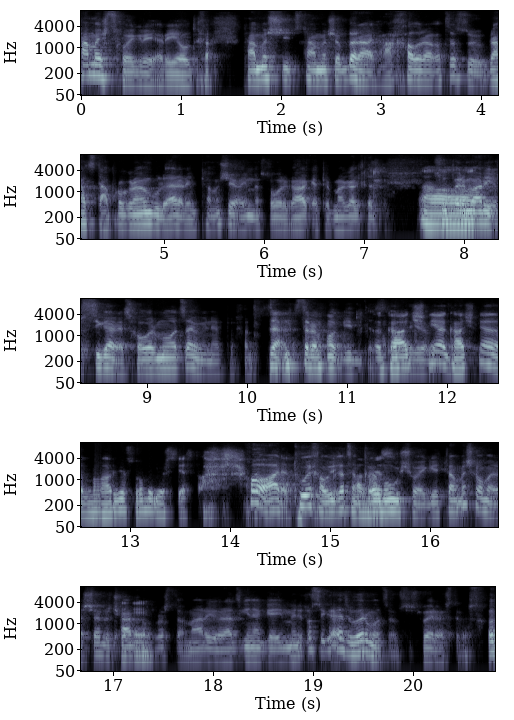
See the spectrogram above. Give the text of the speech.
თამაშიც ხო ეგრეა რეალურად ხა. თამაშიც თამაშობ და რა ახალ რაღაცას რაც დაპროგრამებული არ არის თამაში აი იმას ხო ვერ გააკეთებ მაგალითად სუპერ მარიოს სიგარეს ხო ვერ მოაწევინებ ხა ძალიან სტრამოგიდას გააჩნია გააჩნია მარიოს რომელი ვერსიას ხო არა თუ ეხა ვიღაცამ გამოუშვა ეგეთ თამაში ხო მაგრამ შენ რო ჩარქო პროსტო მარიო რაც გინა გეიმერი იყო სიგარეს ვერ მოწევს ის ვერ ასწრებს ხო?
